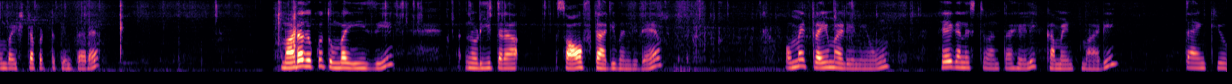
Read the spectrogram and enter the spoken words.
ತುಂಬ ಇಷ್ಟಪಟ್ಟು ತಿಂತಾರೆ. ಮಾಡೋದಕ್ಕೂ ತುಂಬ ಈಸಿ ನೋಡಿ ಈ ಥರ ಸಾಫ್ಟಾಗಿ ಬಂದಿದೆ. ಒಮ್ಮೆ ಟ್ರೈ ಮಾಡಿ ನೀವು. ಹೇಗೆ ಅನ್ನಿಸ್ತು ಅಂತ ಹೇಳಿ ಕಮೆಂಟ್ ಮಾಡಿ. ಥ್ಯಾಂಕ್ ಯು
